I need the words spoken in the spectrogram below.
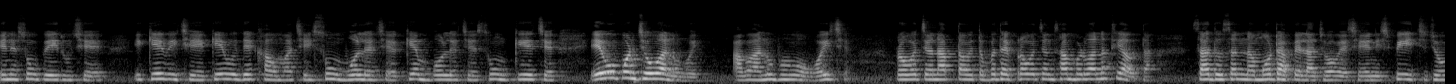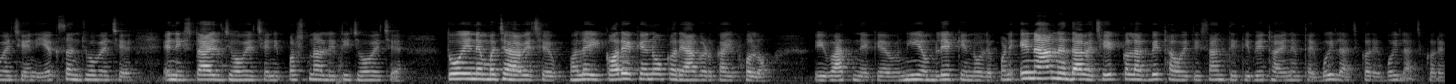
એને શું પહેર્યું છે એ કેવી છે, કેવું દેખાવમાં છે એ શું બોલે છે, કેમ બોલે છે, શું કહે છે, એવું પણ જોવાનું હોય. આવા અનુભવો હોય છે. પ્રવચન આપતા હોય તો બધાય પ્રવચન સાંભળવા નથી આવતા. સાધુ સંતના મોઢા પહેલાં જોવે છે, એની સ્પીચ જોવે છે, એની એક્શન જોવે છે, એની સ્ટાઇલ જોવે છે, એની પર્સનાલિટી જોવે છે. તો એને મજા આવે છે. ભલે એ કરે કે ન કરે, આગળ કાંઈ ફોલો. એ વાતને કે નિયમ લે કે ન લે. પણ એને આનંદ આવે છે. એક કલાક બેઠા હોય તે શાંતિથી બેઠા હોય એને એમ થાય, બોયલા જ કરે, બોયલા જ કરે.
